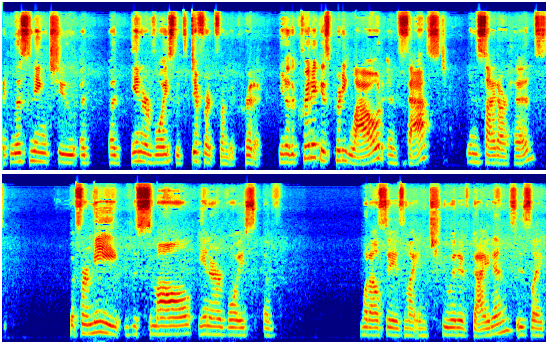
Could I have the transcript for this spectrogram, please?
like listening to a, a inner voice that's different from the critic you know, the critic is pretty loud and fast inside our heads. But for me, the small inner voice of what I'll say is my intuitive guidance is like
